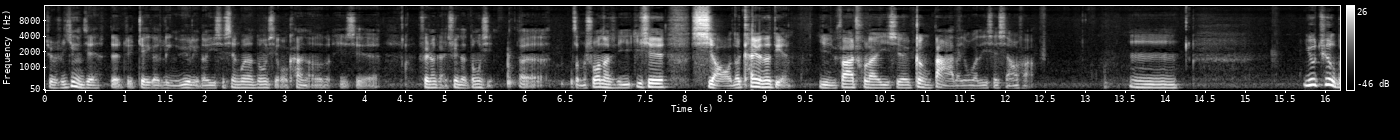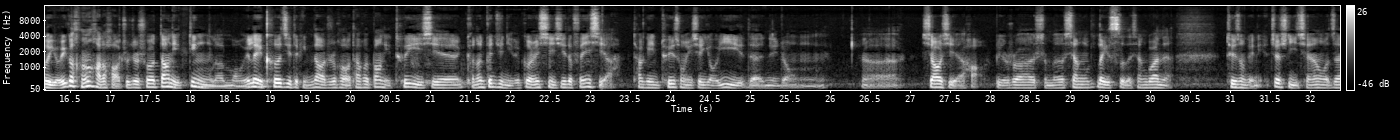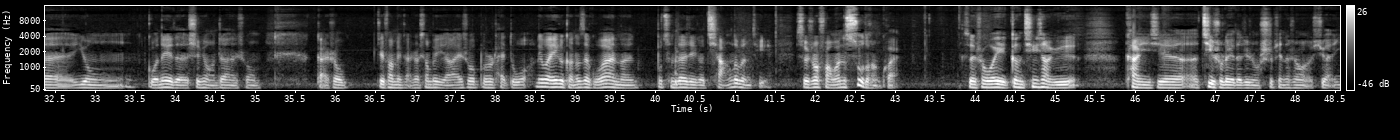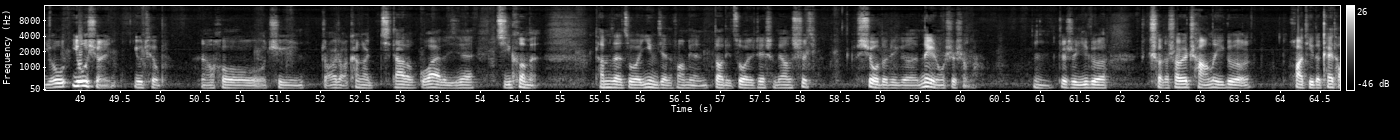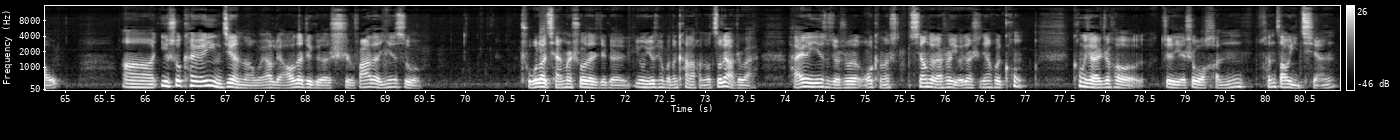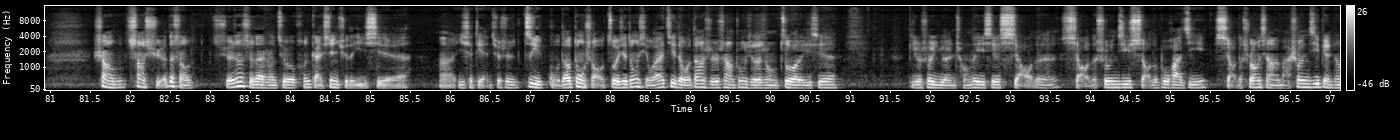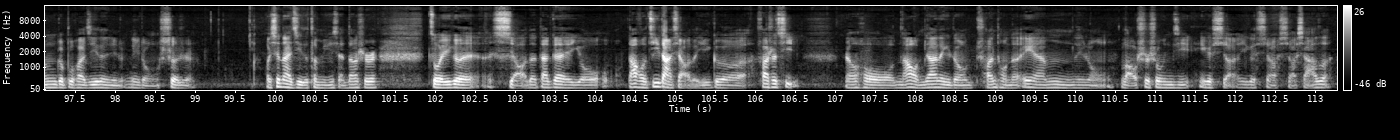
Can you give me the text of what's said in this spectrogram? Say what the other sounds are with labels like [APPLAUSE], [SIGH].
就是硬件的这这个领域里的一些相关的东西，我看到的一些非常感兴趣的东西。呃，怎么说呢？一一些小的开源的点，引发出来一些更大的我的一些想法。嗯。YouTube 有一个很好的好处，就是说，当你定了某一类科技的频道之后，它会帮你推一些可能根据你的个人信息的分析啊，它给你推送一些有意义的那种呃消息也好，比如说什么相类似的相关的推送给你。这是以前我在用国内的视频网站的时候感受这方面感受相比来说不是太多。另外一个可能在国外呢不存在这个墙的问题，所以说访问的速度很快。所以说，我也更倾向于看一些呃技术类的这种视频的时候，选优优选 YouTube，然后去找一找看看其他的国外的一些极客们，他们在做硬件的方面到底做了一些什么样的事情，秀的这个内容是什么？嗯，这是一个扯的稍微长的一个话题的开头。啊，一说开源硬件呢，我要聊的这个始发的因素。除了前面说的这个用 YouTube 能看到很多资料之外，还有一个因素就是说我可能相对来说有一段时间会空，空下来之后，这也是我很很早以前上上学的时候，学生时代时候就很感兴趣的一些啊一些点，就是自己鼓捣动手做一些东西。我还记得我当时上中学的时候做了一些，比如说远程的一些小的小的收音机、小的步话机、小的双向的把收音机变成一个步话机的那种那种设置。我现在记得特明显，当时做一个小的，大概有打火机大小的一个发射器，然后拿我们家那种传统的 AM 那种老式收音机，一个小一个小小匣子，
